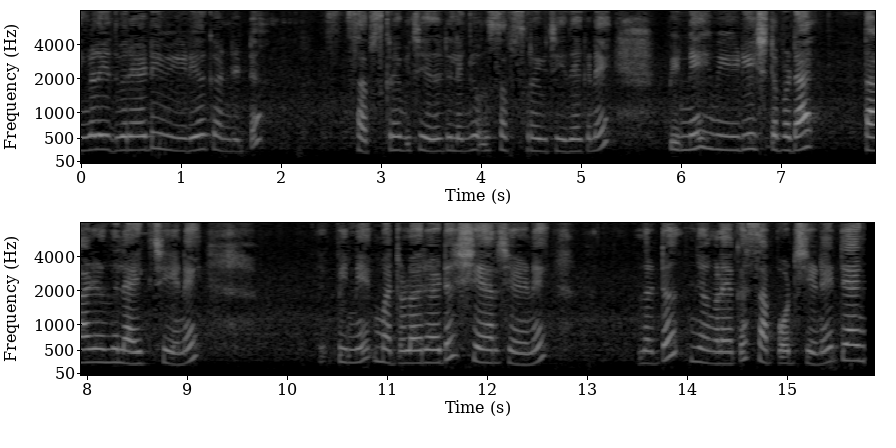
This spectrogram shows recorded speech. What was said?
നിങ്ങൾ ഇതുവരെയായിട്ട് ഈ വീഡിയോ കണ്ടിട്ട് സബ്സ്ക്രൈബ് ചെയ്തിട്ടില്ലെങ്കിൽ ഒന്ന് സബ്സ്ക്രൈബ് ചെയ്തേക്കണേ. പിന്നെ ഈ വീഡിയോ ഇഷ്ടപ്പെട്ടാൽ താഴെ ഒന്ന് ലൈക്ക് ചെയ്യണേ. പിന്നെ മറ്റുള്ളവരായിട്ട് ഷെയർ ചെയ്യണേ. എന്നിട്ട് ഞങ്ങളെയൊക്കെ സപ്പോർട്ട് ചെയ്യണേ. താങ്ക്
